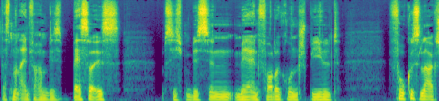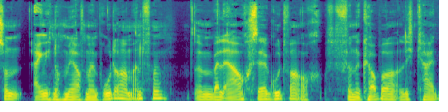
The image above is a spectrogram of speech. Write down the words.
dass man einfach ein bisschen besser ist, sich ein bisschen mehr in den Vordergrund spielt. Fokus lag schon eigentlich noch mehr auf meinem Bruder am Anfang, ähm, weil er auch sehr gut war, auch für eine Körperlichkeit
